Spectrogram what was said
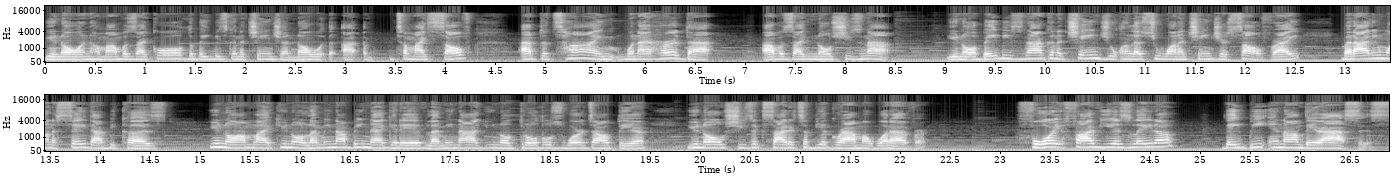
You know, and her mom was like, "Oh, the baby's gonna change her." No, I, to myself, at the time when I heard that, I was like, "No, she's not." You know, a baby's not gonna change you unless you want to change yourself, right? But I didn't want to say that because, you know, I'm like, you know, let me not be negative. Let me not, you know, throw those words out there. You know, she's excited to be a grandma, whatever. Four, five years later, they beating on their asses.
